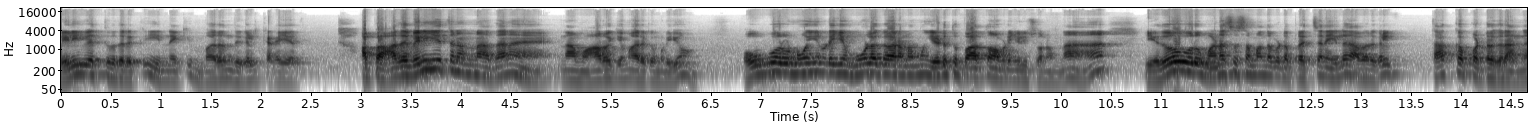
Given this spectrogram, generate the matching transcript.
வெளியேற்றுவதற்கு இன்னைக்கு மருந்துகள் கிடையாது. அப்போ அதை வெளியேற்றினோம்னா தானே நாம் ஆரோக்கியமாக இருக்க முடியும்? ஒவ்வொரு நோயினுடைய மூல காரணமும் எடுத்து பார்த்தோம் அப்படின்னு சொல்லி சொன்னோம்னா ஏதோ ஒரு மனசு சம்மந்தப்பட்ட பிரச்சனையில் அவர்கள் தாக்கப்பட்டிருக்கிறாங்க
